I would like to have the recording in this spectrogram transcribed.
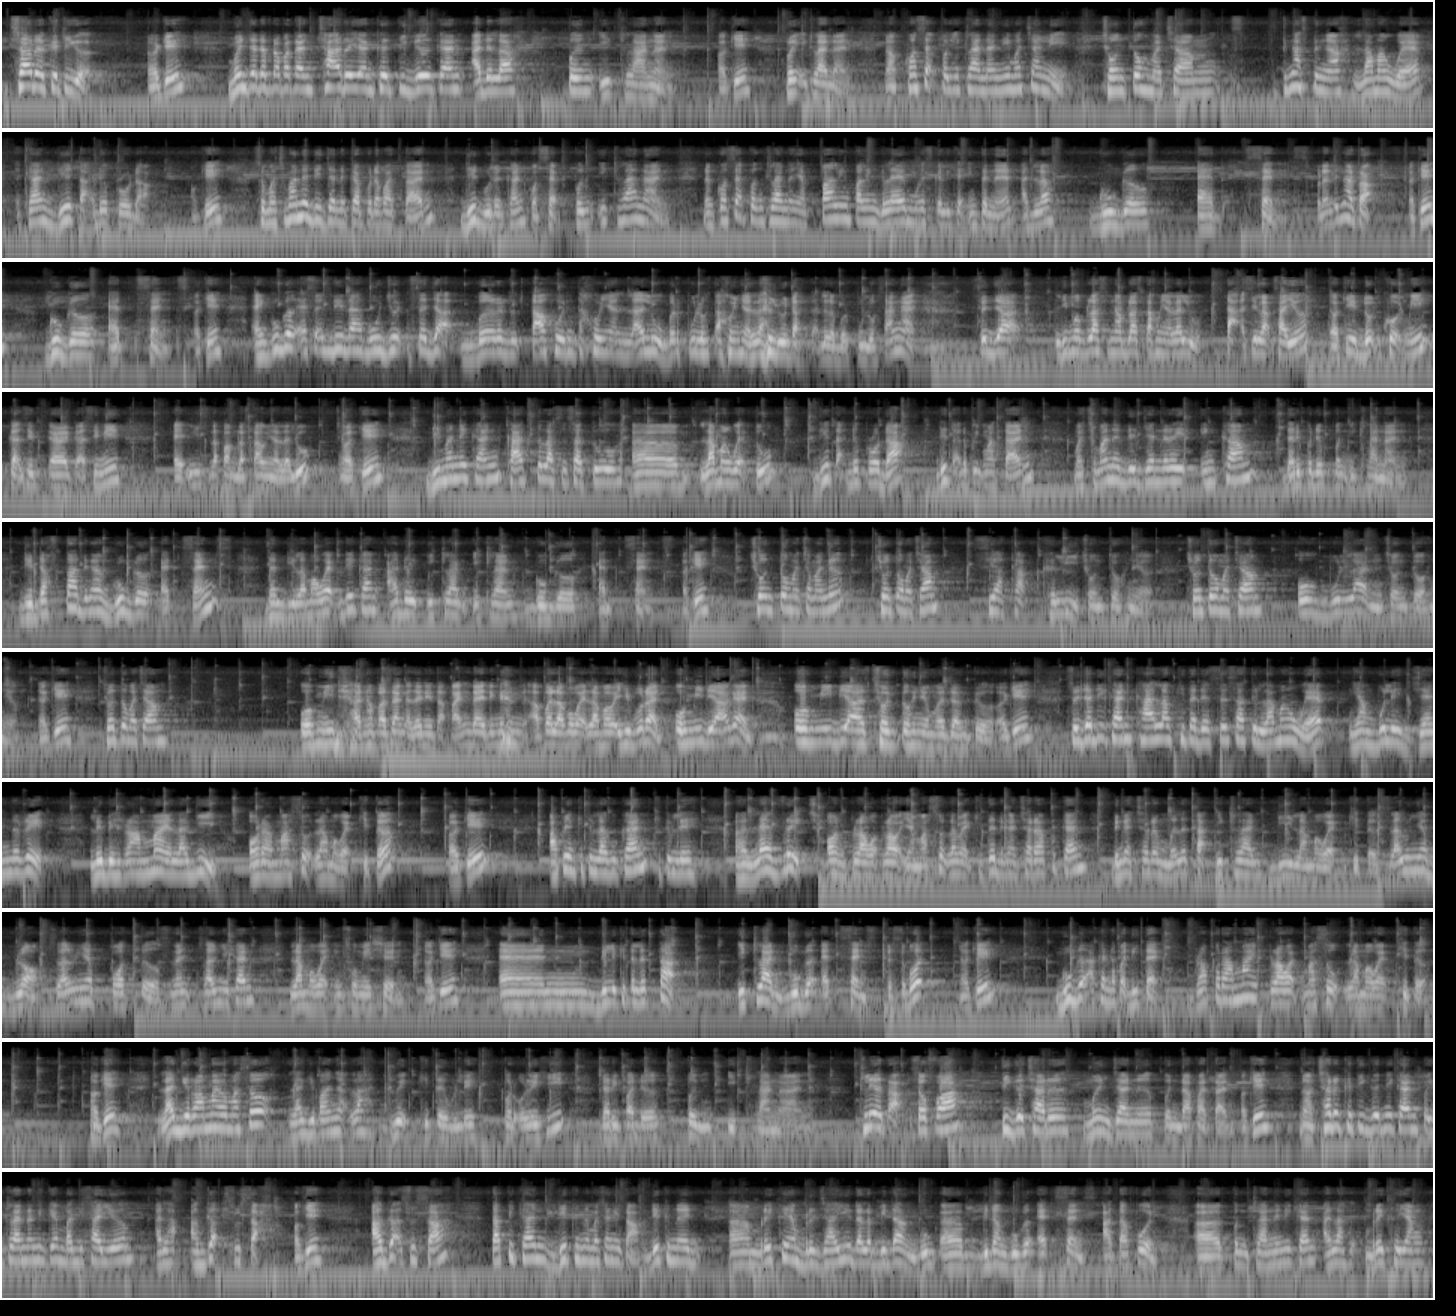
Cara ketiga okey? Menjadi pendapatan cara yang ketiga kan adalah pengiklanan. Okey? Pengiklanan. Nah konsep pengiklanan ni macam ni. Contoh macam tengah-tengah laman web kan dia tak ada produk Okey. So macam mana dia janakan pendapatan? Dia gunakan konsep pengiklanan. Dan konsep pengiklanan yang paling-paling glamour sekali kat internet adalah Google AdSense. Pernah dengar tak? Okey. Google AdSense. Okey. And Google AdSense dia dah wujud sejak bertahun-tahun yang lalu, berpuluh tahun yang lalu dah tak adalah berpuluh sangat. Sejak 15 16 tahun yang lalu. Tak silap saya. Okey, don't quote me kat uh, kat sini at least 18 tahun yang lalu okey? Di mana kan katalah sesuatu uh, laman web tu dia tak ada produk dia tak ada perkhidmatan macam mana dia generate income daripada pengiklanan. Dia daftar dengan Google AdSense dan di laman web dia kan ada iklan-iklan Google AdSense okey? Contoh macam mana? Contoh macam siakap keli contohnya. Contoh macam oh bulan contohnya okey? Contoh macam Oh media nampak sangat saya ni tak pandai dengan apa lama web lama web hiburan. Oh media kan. Oh media contohnya macam tu. Okey. So jadikan kalau kita ada sesuatu laman web yang boleh generate lebih ramai lagi orang masuk laman web kita. Okey. Apa yang kita lakukan? Kita boleh uh, leverage on pelawat-pelawat yang masuk laman web kita dengan cara apa kan? Dengan cara meletak iklan di laman web kita. Selalunya blog, selalunya portal, selalunya kan laman web information. Okey. And bila kita letak iklan Google AdSense tersebut, okey, Google akan dapat detect berapa ramai pelawat masuk laman web kita. Okey, lagi ramai yang masuk, lagi banyaklah duit kita boleh perolehi daripada pengiklanan. Clear tak so far? tiga cara menjana pendapatan. Okey. Nah, cara ketiga ni kan periklanan ni kan bagi saya adalah agak susah. Okey. Agak susah tapi kan dia kena macam ni tau. Dia kena uh, mereka yang berjaya dalam bidang uh, bidang Google AdSense ataupun uh, pengiklanan ni kan adalah mereka yang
